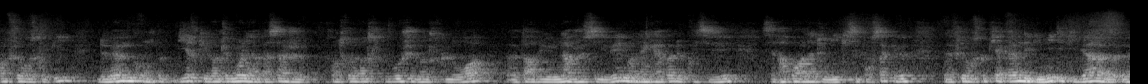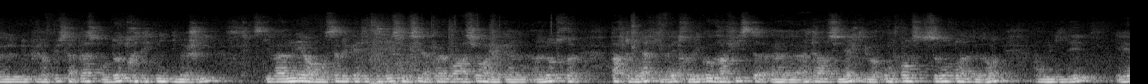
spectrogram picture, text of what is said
en fluoroscopie, de même, on peut dire qu'éventuellement il y a un passage entre le ventricule gauche et le ventricule droit euh, par une large CIV, mais on est incapable de préciser ces rapports anatomiques. C'est pour ça que la fluoroscopie a quand même des limites et qu'il y a euh, de plus en plus la place pour d'autres techniques d'imagerie, ce qui va amener en salle de cathétérisme aussi la collaboration avec un, autre partenaire qui va être l'échographiste international qui va comprendre ce dont on a besoin pour nous guider et,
